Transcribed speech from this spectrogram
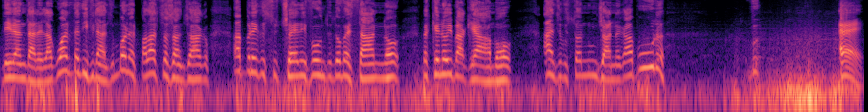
deve andare la guardia di finanza un po' nel Palazzo San Giacomo a vedere che succede, i fondi dove stanno, perché noi paghiamo. Anzi vi sto annunciando che pure... Eh,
